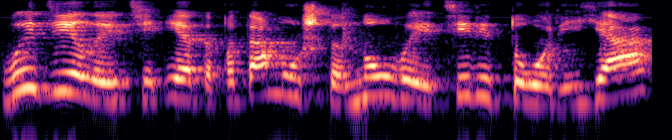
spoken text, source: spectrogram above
вы делаете это потому, что новая территория,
